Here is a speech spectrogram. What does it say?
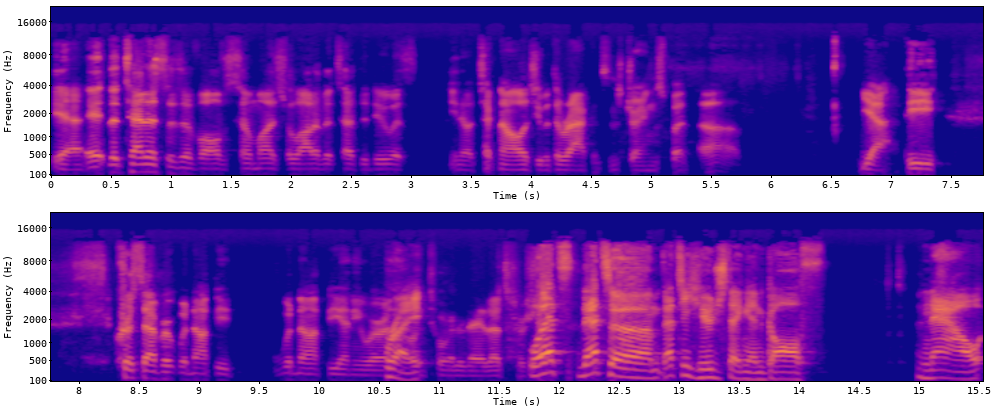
yeah, it, the tennis has evolved so much. A lot of it's had to do with you know technology with the rackets and strings, but uh, yeah, the Chris Evert would not be would not be anywhere on Right. tour today. That's for sure. Well, that's that's a that's a huge thing in golf now.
